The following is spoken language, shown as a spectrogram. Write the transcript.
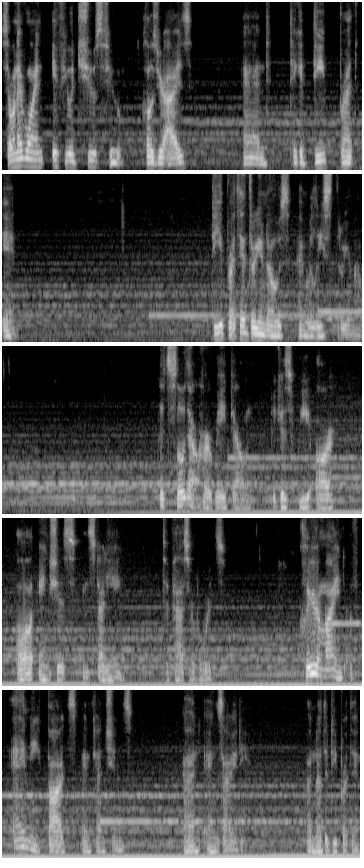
So, and everyone, if you would choose to close your eyes and take a deep breath in. Deep breath in through your nose and release through your mouth. Let's slow that heart rate down because we are all anxious and studying to pass our boards. Clear your mind of any thoughts and tensions and anxiety. Another deep breath in.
